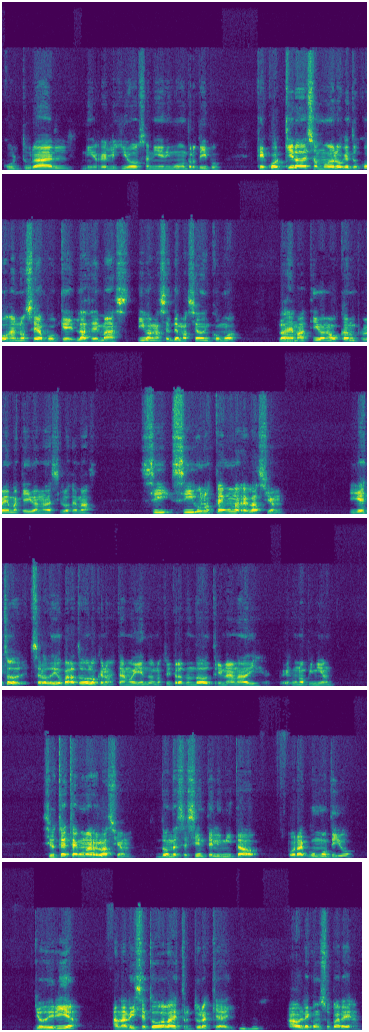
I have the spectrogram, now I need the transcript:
cultural, ni religiosa, ni de ningún otro tipo, que cualquiera de esos modelos que tú cojas no sea porque las demás iban a ser demasiado incómodas, las demás te iban a buscar un problema que iban a decir los demás. Si, si uno está en una relación, y esto se lo digo para todos los que nos están oyendo, no estoy tratando de adoctrinar a nadie, es una opinión. Si usted está en una relación donde se siente limitado por algún motivo, yo diría, analice todas las estructuras que hay, hable con su pareja,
